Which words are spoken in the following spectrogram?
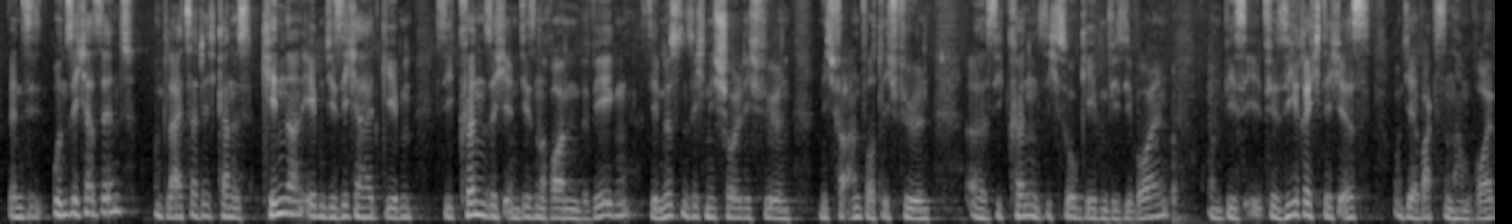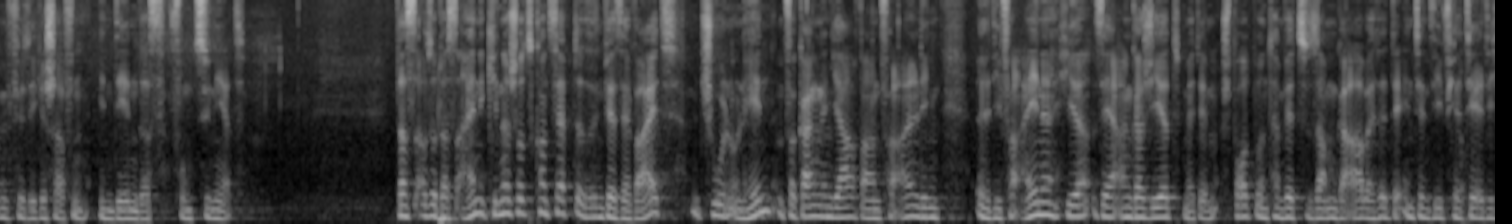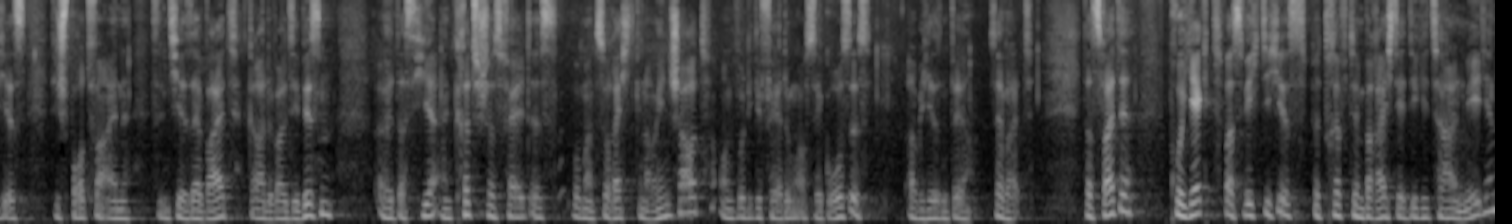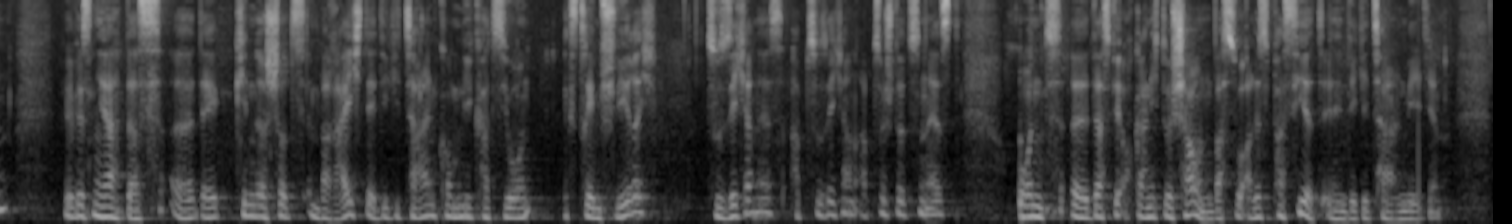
wenn sie unsicher sind. Und gleichzeitig kann es Kindern eben die Sicherheit geben, sie können sich in diesen Räumen bewegen, sie müssen sich nicht schuldig fühlen, nicht verantwortlich fühlen, äh, sie können sich so geben, wie sie wollen und wie es für sie richtig ist. Und die Erwachsenen haben Räume für sie geschaffen, in denen das funktioniert. Das ist also das eine Kinderschutzkonzept, da sind wir sehr weit, mit Schulen ohnehin. Im vergangenen Jahr waren vor allen Dingen äh, die Vereine hier sehr engagiert. Mit dem Sportbund haben wir zusammengearbeitet, der intensiv hier tätig ist. Die Sportvereine sind hier sehr weit, gerade weil sie wissen, äh, dass hier ein kritisches Feld ist, wo man zu Recht genau hinschaut und wo die Gefährdung auch sehr groß ist. Aber hier sind wir sehr weit. Das zweite Projekt, was wichtig ist, betrifft den Bereich der digitalen Medien. Wir wissen ja, dass äh, der Kinderschutz im Bereich der digitalen Kommunikation extrem schwierig zu sichern ist, abzusichern, abzustützen ist und äh, dass wir auch gar nicht durchschauen, was so alles passiert in den digitalen Medien.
